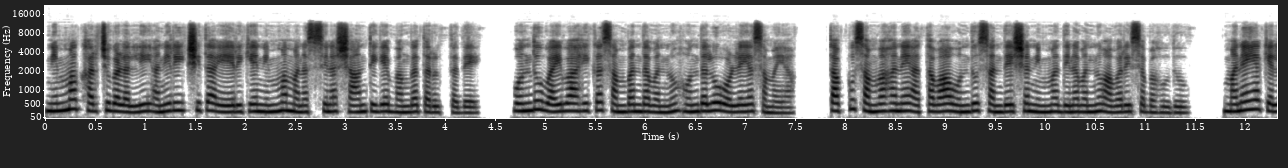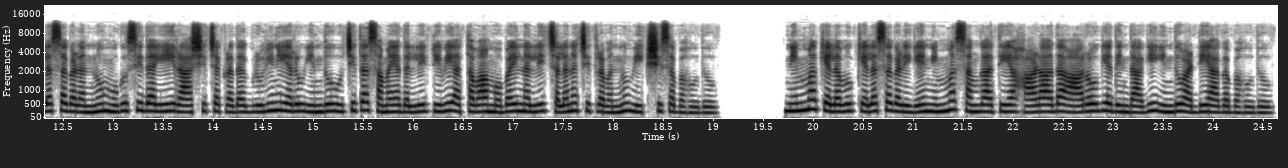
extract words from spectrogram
ನಿಮ್ಮ ಖರ್ಚುಗಳಲ್ಲಿ ಅನಿರೀಕ್ಷಿತ ಏರಿಕೆ ನಿಮ್ಮ ಮನಸ್ಸಿನ ಶಾಂತಿಗೆ ಭಂಗ ತರುತ್ತದೆ. ಒಂದು ವೈವಾಹಿಕ ಸಂಬಂಧವನ್ನು ಹೊಂದಲು ಒಳ್ಳೆಯ ಸಮಯ. ತಪ್ಪು ಸಂವಹನೆ ಅಥವಾ ಒಂದು ಸಂದೇಶ ನಿಮ್ಮ ದಿನವನ್ನು ಆವರಿಸಬಹುದು. ಮನೆಯ ಕೆಲಸಗಳನ್ನು ಮುಗಿಸಿದ ಈ ರಾಶಿಚಕ್ರದ ಗೃಹಿಣಿಯರು ಇಂದು ಉಚಿತ ಸಮಯದಲ್ಲಿ ಟಿವಿ ಅಥವಾ ಮೊಬೈಲ್ನಲ್ಲಿ ಚಲನಚಿತ್ರವನ್ನು ವೀಕ್ಷಿಸಬಹುದು. ನಿಮ್ಮ ಕೆಲವು ಕೆಲಸಗಳಿಗೆ ನಿಮ್ಮ ಸಂಗಾತಿಯ ಹಾಳಾದ ಆರೋಗ್ಯದಿಂದಾಗಿ ಇಂದು ಅಡ್ಡಿಯಾಗಬಹುದು.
